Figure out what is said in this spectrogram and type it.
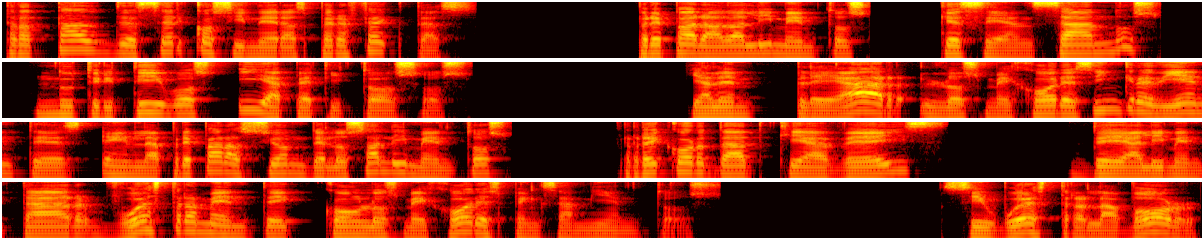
tratad de ser cocineras perfectas. Preparad alimentos que sean sanos, nutritivos y apetitosos. Y al emplear los mejores ingredientes en la preparación de los alimentos, recordad que habéis de alimentar vuestra mente con los mejores pensamientos. Si vuestra labor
